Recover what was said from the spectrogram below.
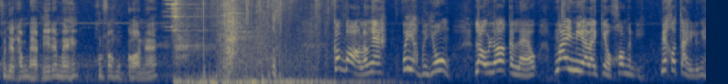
คุณอย่าทำแบบนี้ได้ไหม คุณฟังผมก่อนนะ ก็บอกแล้วไง ว่าอย่ามายุ่ง เราเลิกกันแล้ว ไม่มีอะไรเกี่ยวข้องกันอีก ไม่เข้าใจหรือไง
